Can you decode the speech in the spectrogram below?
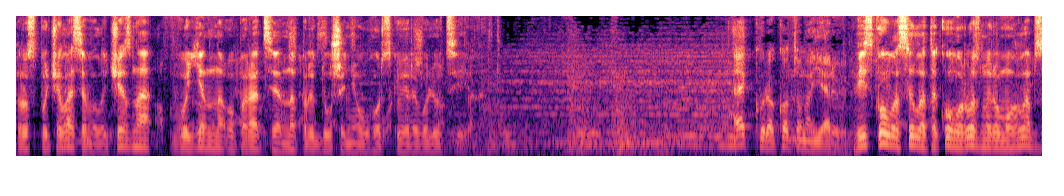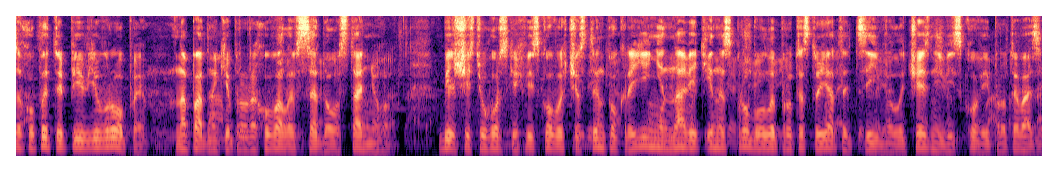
розпочалася величезна воєнна операція на придушення угорської революції. Військова сила такого розміру могла б захопити пів Європи. Нападники прорахували все до останнього. Більшість угорських військових частин по країні навіть і не спробували протистояти цій величезній військовій противазі.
